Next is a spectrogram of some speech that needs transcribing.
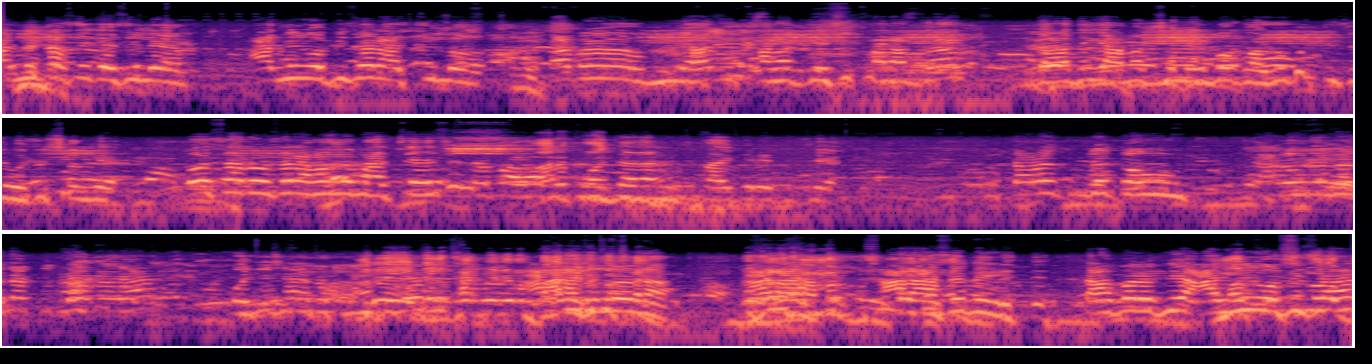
আর্মির কাছে গেছিলাম। আর্মির অফিসার আসছিল। তারপরে খারাপ গেছি খারাপ যায়। দাদা দেখি আমার ছেলে বউ গল্প করতেছে ওষুধ সঙ্গে। ও স্যার ও স্যার আমাকে মারছে ছেলে বাইকে দিচ্ছে তারপরে তুমি দৌড় দৌড়ে না। কোথায় আর আসে নেই। তারপরে ফির আর্মির অফিসার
